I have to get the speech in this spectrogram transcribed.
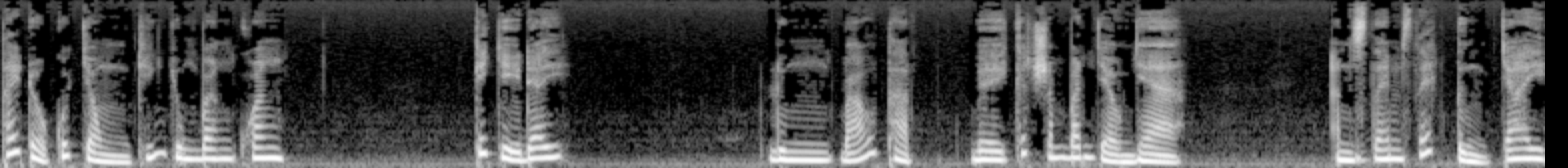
Thái độ của chồng khiến Dung băn khoăn. Cái gì đây? Luân báo thạch bê cách sâm banh vào nhà. Anh xem xét từng chai.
